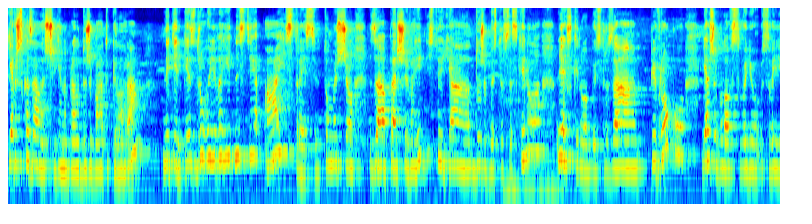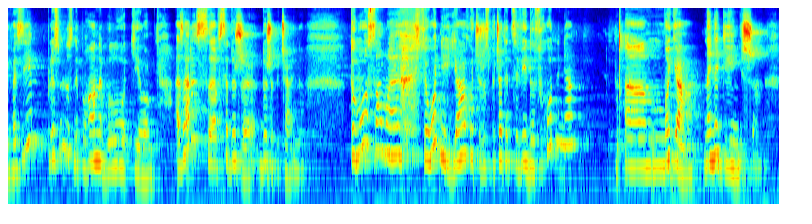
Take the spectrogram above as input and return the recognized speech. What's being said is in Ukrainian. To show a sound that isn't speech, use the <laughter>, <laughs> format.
я вже сказала, що я набрала дуже багато кілограм, не тільки з другої вагітності, а й з стресів. Тому що за першою вагітністю я дуже швидко все скинула. Ну, як скинула швидко? За півроку я вже була в свою, в своїй вазі, плюс-мінус непогане було тіло. А зараз е, все дуже, дуже печально. Тому саме сьогодні я хочу розпочати це відео схуднення. Е, моя найнадійніша,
